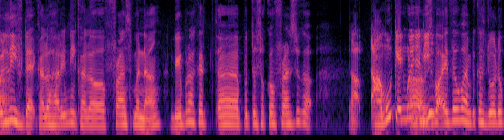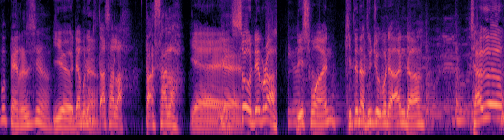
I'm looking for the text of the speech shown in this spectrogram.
believe that kalau hari ni kalau France menang, Debra akan uh, putus sokong France juga. Ah, ah mungkin boleh Ah, jadi. Sebab either one because dua-dua pun parents dia. Ya, dan benda Ya. tu tak salah. Tak salah. Yes. Yes. So Deborah, this one kita nak tunjuk kepada anda cara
